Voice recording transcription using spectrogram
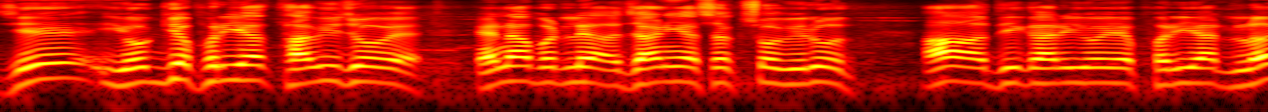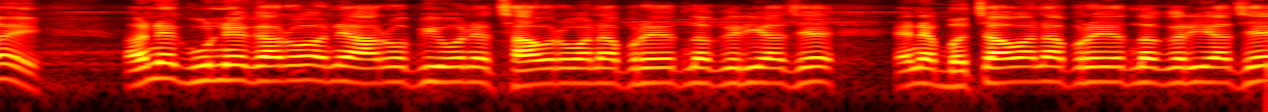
જે યોગ્ય ફરિયાદ થવી જોવે, એના બદલે અજાણ્યા શખ્સો વિરુદ્ધ આ અધિકારીઓએ ફરિયાદ લઈ અને ગુનેગારો અને આરોપીઓને છાવરવાના પ્રયત્ન કર્યા છે, એને બચાવવાના પ્રયત્ન કર્યા છે.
